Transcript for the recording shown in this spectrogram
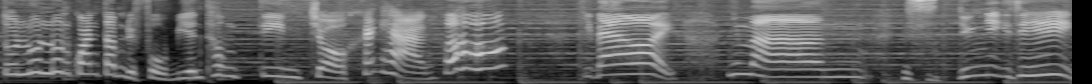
Tôi luôn luôn quan tâm để phổ biến thông tin cho khách hàng. chị ba ơi nhưng mà Nhưng nhị gì,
